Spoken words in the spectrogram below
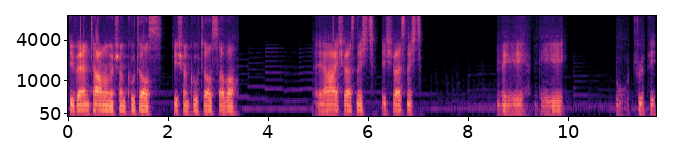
die Wellentarnungen schauen gut aus. Die schauen gut aus, aber... Ja, ich weiß nicht. Ich weiß nicht. Nee, nee. Uh, trippy.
